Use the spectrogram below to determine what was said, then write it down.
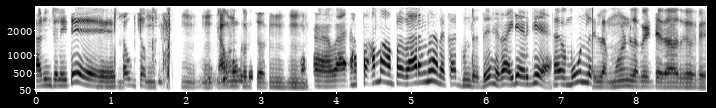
அப்படின்னு சொல்லிட்டு டவுக் டவுக் அவனுக்கு அப்ப ஆமா அப்ப வேற என்ன ரெக்கார்ட் பண்றது? ஏதாவது ஐடியா இருக்கு. மூணுல இல்ல மூணுல போயிட்டு ஏதாவது ஒரு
